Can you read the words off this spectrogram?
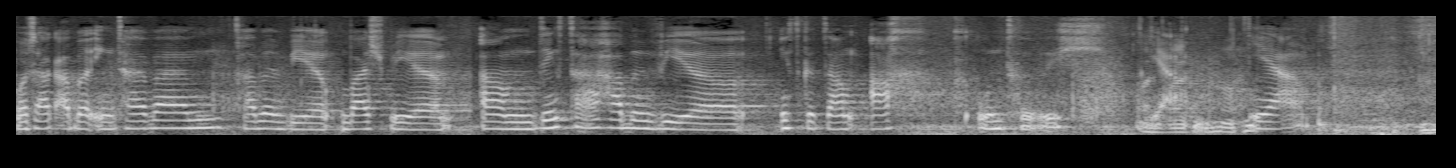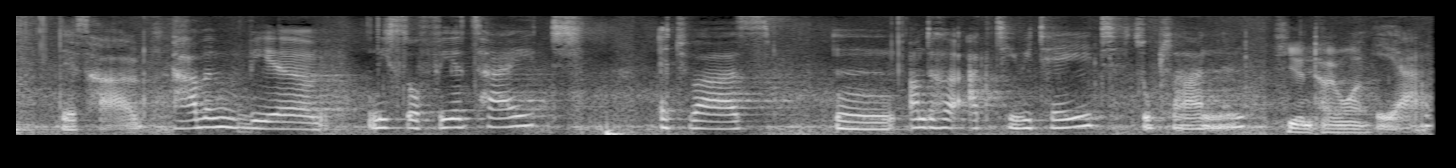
pro Tag, aber in Taiwan haben wir zum Beispiel am Dienstag haben wir insgesamt acht Unterricht. Einheiten. Ja. ja. Deshalb haben wir nicht so viel Zeit, etwas andere Aktivität zu planen. Hier in Taiwan? Ja.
